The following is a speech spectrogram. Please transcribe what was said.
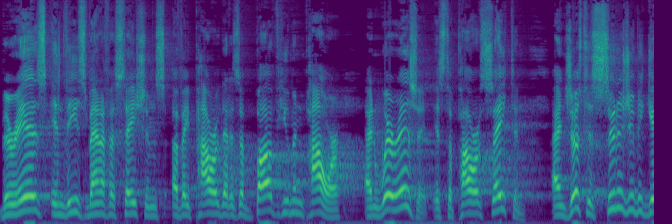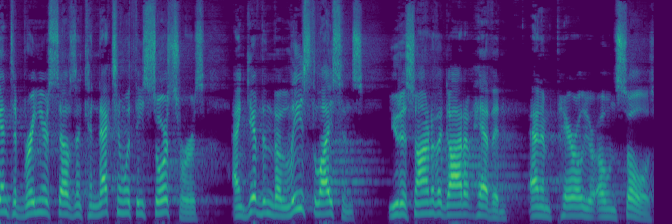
There is in these manifestations of a power that is above human power. And where is it? It's the power of Satan. And just as soon as you begin to bring yourselves in connection with these sorcerers and give them the least license, you dishonor the God of heaven and imperil your own souls.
